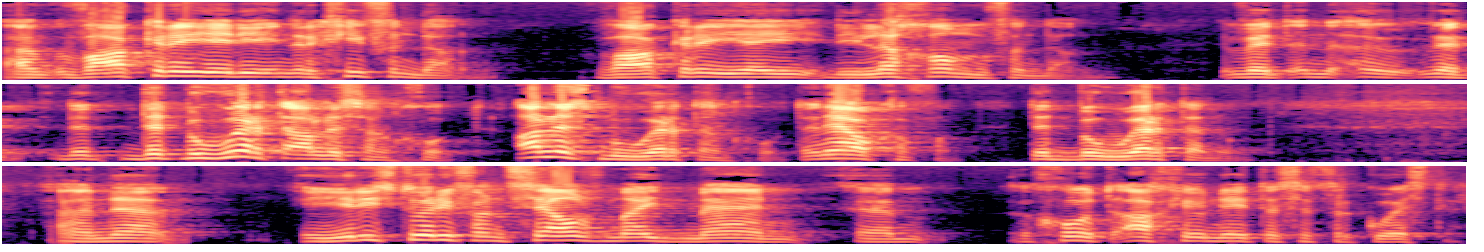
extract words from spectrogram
Ehm um, waar kry jy die energie vandaan? Waar kry jy die liggaam vandaan? Jy weet in eh, weet dit dit behoort alles aan God. Alles behoort aan God in elk geval. Dit behoort aan hom. En uh hierdie storie van self-made man, ehm um, God ag jou net as 'n verkwister.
